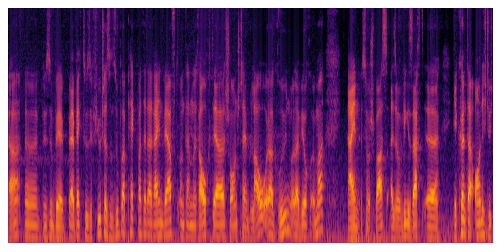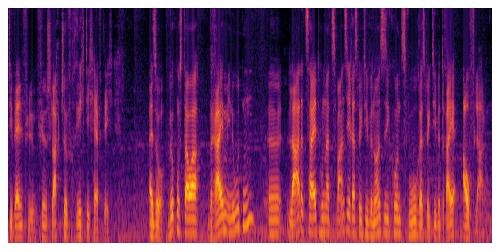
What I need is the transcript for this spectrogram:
Ja, äh, bei Back to the Future, so ein Superpack, was er da reinwerft und dann raucht der Schornstein blau oder grün oder wie auch immer. Nein, ist nur Spaß. Also wie gesagt, äh, ihr könnt da ordentlich durch die Wellen flügen. Für ein Schlachtschiff richtig heftig. Also Wirkungsdauer 3 Minuten, äh, Ladezeit 120 respektive 90 Sekunden, 2 respektive 3 Aufladungen.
